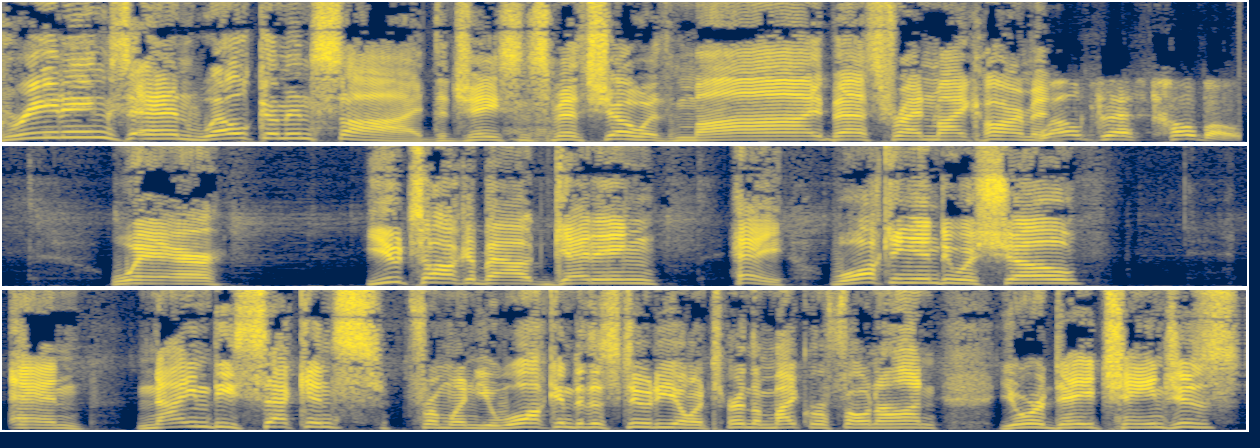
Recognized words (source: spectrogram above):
Greetings and welcome inside the Jason Smith Show with my best friend Mike Harmon. Well dressed hobo. Where you talk about getting, hey, walking into a show and 90 seconds from when you walk into the studio and turn the microphone on, your day changes.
